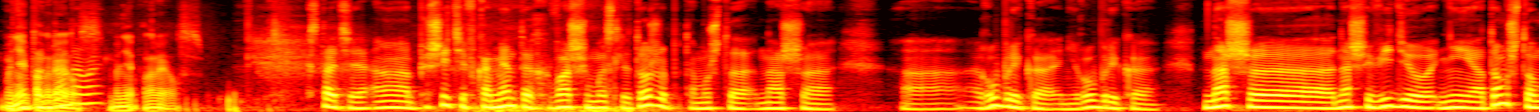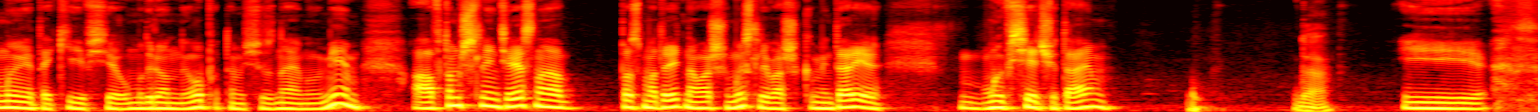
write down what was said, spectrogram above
Мне ну, понравилось. Мне понравилось. Кстати, а, пишите в комментах ваши мысли тоже, потому что наша рубрика, не рубрика, наше, наше видео не о том, что мы такие все умудренные опытом, все знаем и умеем, а в том числе интересно посмотреть на ваши мысли, ваши комментарии. Мы все читаем. Да и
